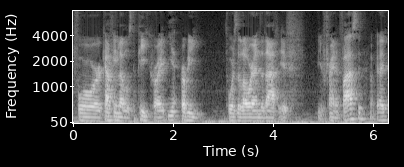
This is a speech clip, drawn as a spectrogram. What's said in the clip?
for caffeine levels to peak, right? Yeah. Probably towards the lower end of that if you're training fasted, okay?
